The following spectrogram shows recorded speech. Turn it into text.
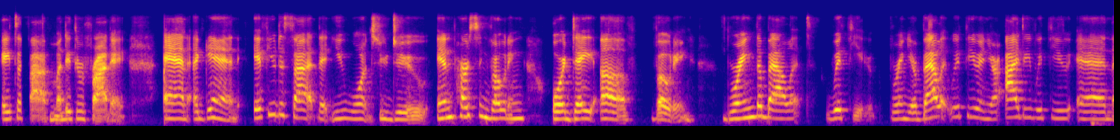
eight to five, Monday through Friday. And again, if you decide that you want to do in person voting or day of voting, bring the ballot with you. Bring your ballot with you and your ID with you, and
